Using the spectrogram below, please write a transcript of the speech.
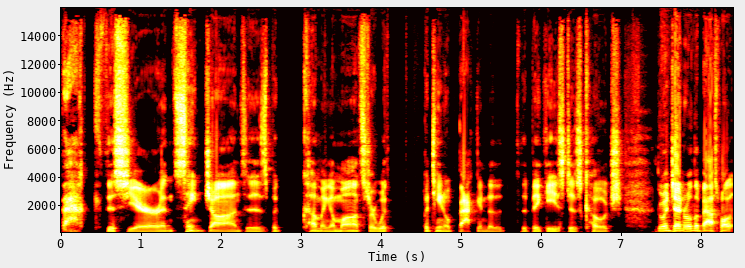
back this year, and St. John's is becoming a monster with Pitino back into the, Big East as coach. Though in general, the basketball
